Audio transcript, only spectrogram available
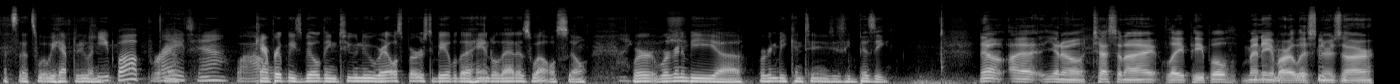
That's that's what we have to do. And Keep up, right? Yeah. Wow. Camp Ripley's building two new rail spurs to be able to handle that as well. So we're we're going to be uh, we're going to be continuously busy. Now, uh, you know, Tess and I, lay people, many of our listeners are.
